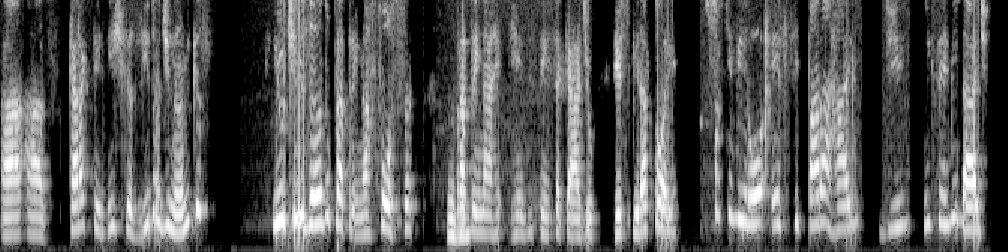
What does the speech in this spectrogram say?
a, as características hidrodinâmicas e utilizando para treinar força, uhum. para treinar resistência cardiorrespiratória. Só que virou esse para-raio de enfermidade.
